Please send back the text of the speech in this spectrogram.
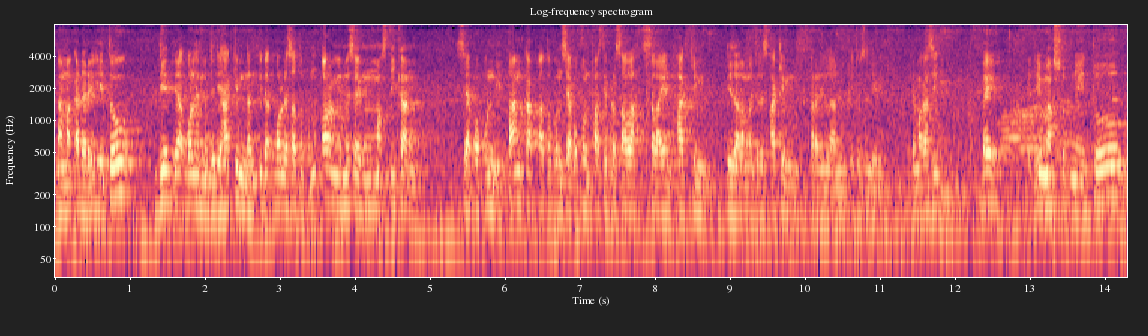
Nah maka dari itu dia tidak boleh menjadi hakim dan tidak boleh satupun orang Indonesia yang memastikan siapa pun ditangkap ataupun siapa pun pasti bersalah selain hakim di dalam majelis hakim peradilan itu sendiri. Terima kasih. Baik, jadi maksudnya itu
